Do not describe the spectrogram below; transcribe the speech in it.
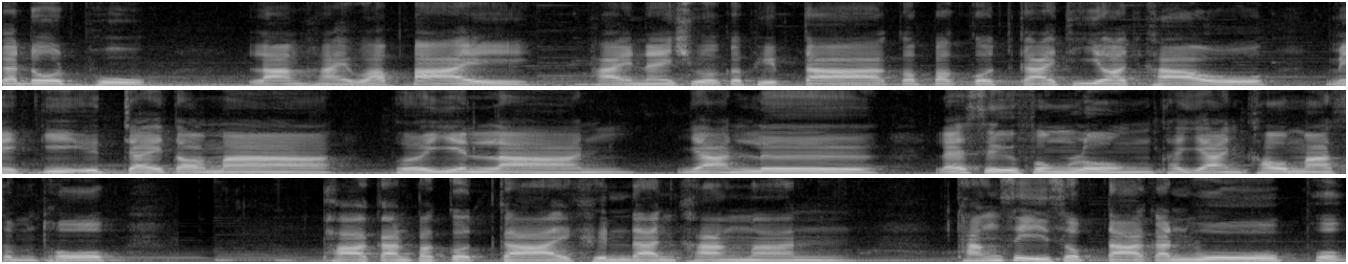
กระโดดผูก ลางหายวับไป ภายในชั่วกระพริบตาก็ปรากฏกายที่ยอดเขา ไม่กี่อึดใจต่อมา เผยเย็นหลาน หยานเลอ และสื่อฟงหลงทะยานเข้ามาสมทบ พาการปรากฏกายขึ้นด้านข้างมันทั้งสี่สบตากันวูบ พวก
